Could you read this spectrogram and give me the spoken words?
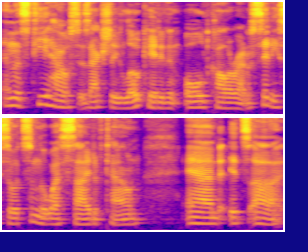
And this tea house is actually located in Old Colorado City, so it's in the west side of town. And it's uh,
